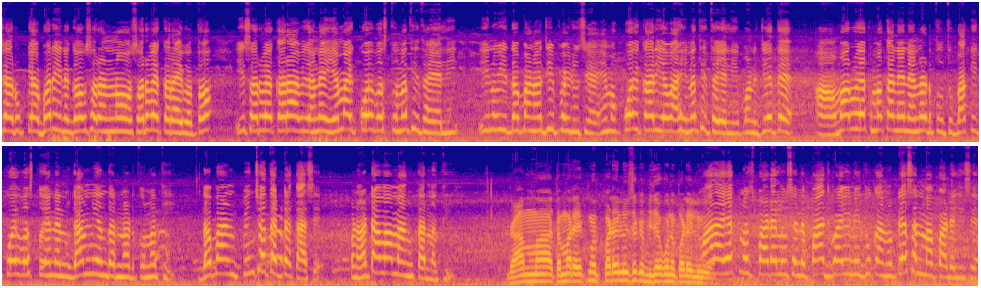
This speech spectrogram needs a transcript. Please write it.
હજાર રૂપિયા ભરીને ગૌસરણનો સર્વે કરાવ્યો હતો એ સર્વે કરાવી અને એમાંય કોઈ વસ્તુ નથી થયેલી. એનું એ દબાણ હજી પડ્યું છે. એમાં કોઈ કાર્યવાહી નથી થયેલી. પણ જે તે અમારું એક મકાન એને નડતું હતું. બાકી કોઈ વસ્તુ એને ગામની અંદર નડતું નથી. દબાણ પંચોતેર ટકા છે. પણ હટાવવા માંગતા નથી. ગામમાં તમારે એકનું જ પાડેલું છે કે બીજા કોને પાડેલું મારા એકનું જ પાડેલું છે ને પાંચ ભાઈઓની દુકાન સ્ટેશનમાં પાડેલી છે.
